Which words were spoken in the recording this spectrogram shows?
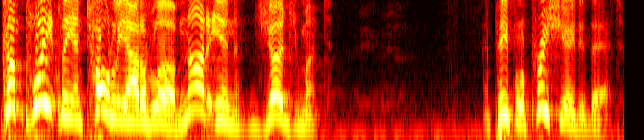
completely and totally out of love, not in judgment. And people appreciated that.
